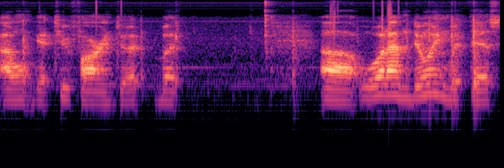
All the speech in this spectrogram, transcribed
I won't get too far into it, but uh, what I'm doing with this,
